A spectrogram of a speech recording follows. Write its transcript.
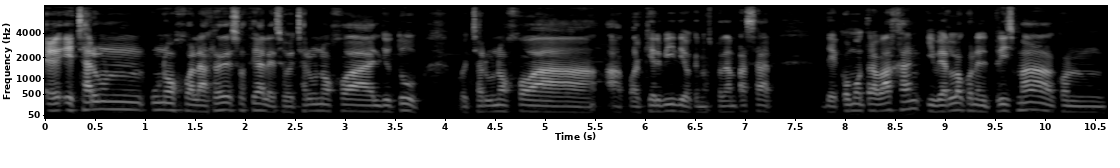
eh, echar un, un, ojo a las redes sociales o echar un ojo al YouTube echar un ojo a, cualquier vídeo que nos puedan pasar de cómo trabajan y verlo con el prisma, con,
